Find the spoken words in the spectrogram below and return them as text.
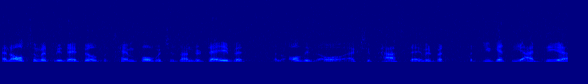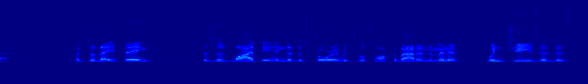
And ultimately, they built a temple, which is under David, and all these, oh, actually past David, but, but you get the idea. And so they think this is why at the end of the story, which we'll talk about in a minute, when Jesus is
